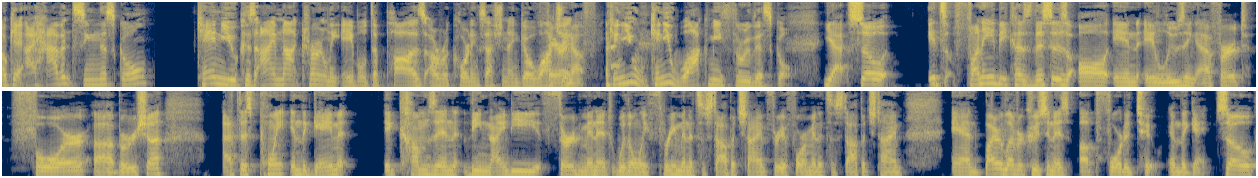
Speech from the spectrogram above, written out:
Okay, I haven't seen this goal, can you? Because I'm not currently able to pause our recording session and go watch Fair it. Enough. can you? Can you walk me through this goal? Yeah. So it's funny because this is all in a losing effort for uh, Borussia. At this point in the game, it comes in the 93rd minute with only three minutes of stoppage time, three or four minutes of stoppage time, and Bayer Leverkusen is up four to two in the game. So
